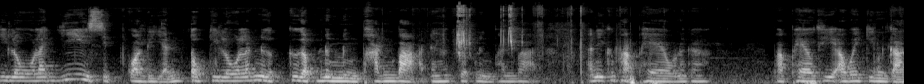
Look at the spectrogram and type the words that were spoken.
กิโลละยี่สิบกว่าเหรียญตกกิโลละเหนือเกือบหนึ่งหนึ่งพันบาทนะคะเกือบหนึ่งพันบาท อันนี้คือผักแพรวนะคะ ผักแพรวที่เอาไว้กินกับ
